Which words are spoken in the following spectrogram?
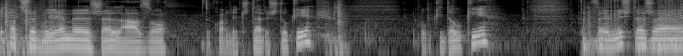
I potrzebujemy żelazo. Dokładnie cztery sztuki. Bułki dołki. Tak sobie myślę, że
